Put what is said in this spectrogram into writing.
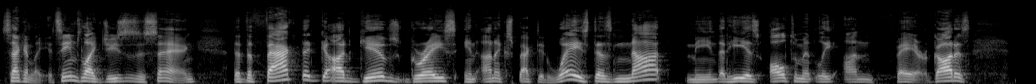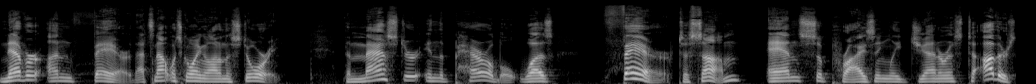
Secondly, it seems like Jesus is saying that the fact that God gives grace in unexpected ways does not mean that he is ultimately unfair. God is never unfair. That's not what's going on in the story. The master in the parable was fair to some and surprisingly generous to others.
